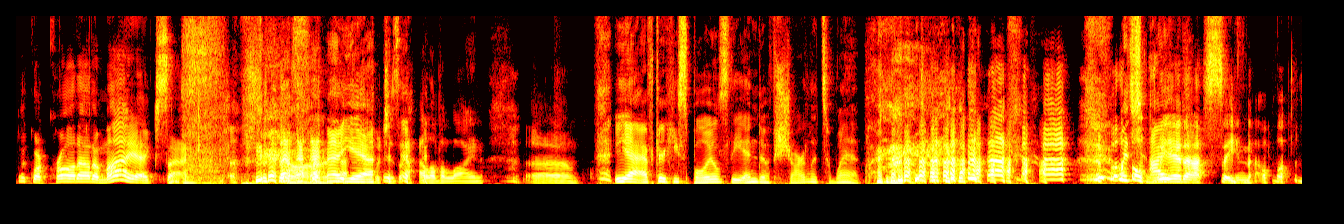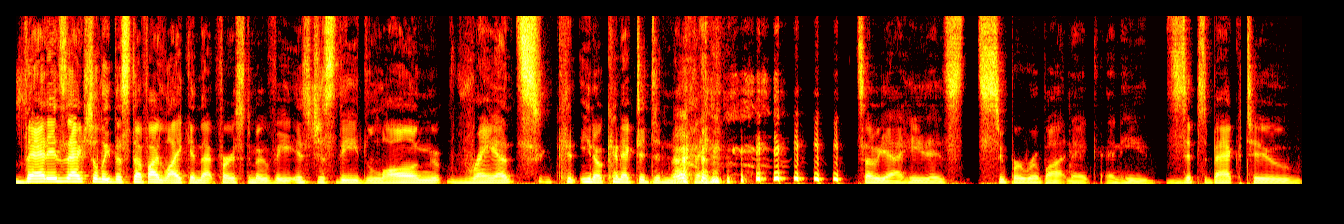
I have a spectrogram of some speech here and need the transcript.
Look what crawled out of my egg sack, yeah. which is a hell of a line. Um, Yeah, after he spoils the end of Charlotte's Web. what Which a I- weird ass scene that was. that is actually the stuff I like in that first movie is just the long rants, you know, connected to nothing. So yeah, he is super Robotnik and he zips back to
